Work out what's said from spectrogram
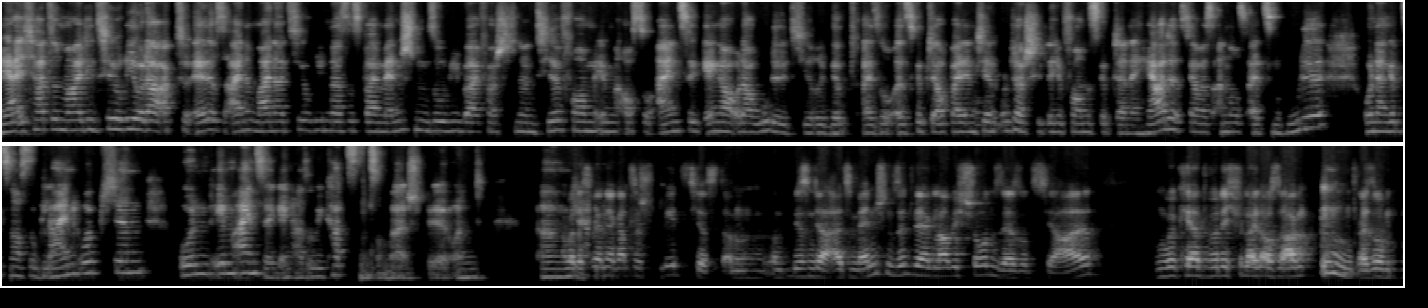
Ja, ich hatte mal die Theorie oder aktuell ist eine meiner Theorien, dass es bei Menschen so wie bei verschiedenen Tierformen eben auch so Einzelgänger oder Rudeltiere gibt. Also es gibt ja auch bei den Tieren unterschiedliche Formen. Es gibt ja eine Herde, ist ja was anderes als ein Rudel. Und dann gibt es noch so Kleingrüppchen und eben Einzelgänger, so wie Katzen zum Beispiel. Und ähm, aber das wären ja ganze Spezies dann. Und wir sind ja als Menschen sind wir ja, glaube ich, schon sehr sozial. Umgekehrt würde ich vielleicht auch sagen, also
